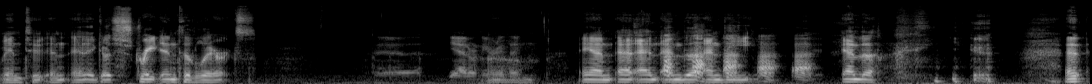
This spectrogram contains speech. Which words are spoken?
into, and, and it goes straight into the lyrics. Uh, yeah, I don't hear anything. and and and, and the and the and the and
